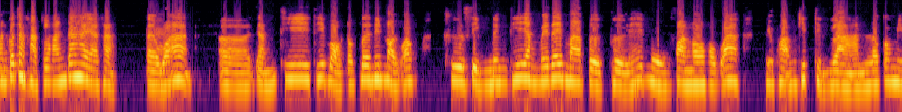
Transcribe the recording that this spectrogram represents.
มันก็จะหักล้างได้อะค่ะ แต่ว่าเอ่ออย่างที่ที่บอกดรนิดหน่อยว่า คือสิ่งหนึ่งที่ยังไม่ได้มาเปิดเผยให้หมู่ฟังเราค่ะว่ามีความคิดถึงหลาน แล้วก็มี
